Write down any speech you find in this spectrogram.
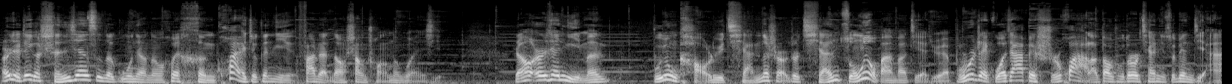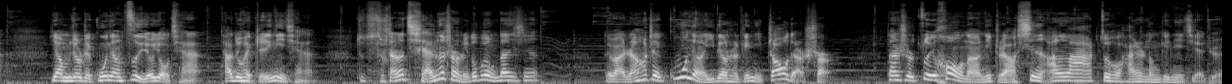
而且这个神仙似的姑娘呢，会很快就跟你发展到上床的关系，然后而且你们不用考虑钱的事儿，就是钱总有办法解决，不是这国家被石化了，到处都是钱，你随便捡，要么就是这姑娘自己就有钱，她就会给你钱，就反正钱的事儿你都不用担心，对吧？然后这姑娘一定是给你招点事儿，但是最后呢，你只要信安拉，最后还是能给你解决。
